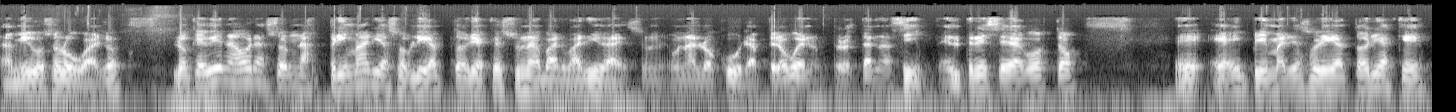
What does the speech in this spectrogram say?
amigos uruguayos, lo que viene ahora son unas primarias obligatorias, que es una barbaridad, es una, locura, pero bueno, pero están así. El 13 de agosto eh, hay primarias obligatorias que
